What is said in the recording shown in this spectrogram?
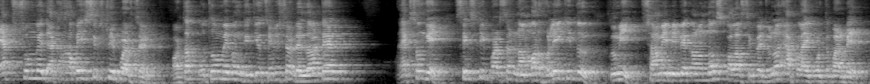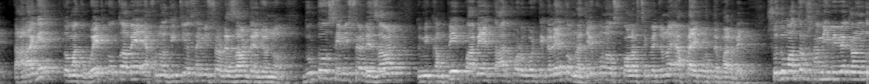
একসঙ্গে দেখা হবে সিক্সটি পার্সেন্ট অর্থাৎ প্রথম এবং দ্বিতীয় সেমিস্টার রেজাল্টের একসঙ্গে সিক্সটি পার্সেন্ট নাম্বার হলেই কিন্তু তুমি স্বামী বিবেকানন্দ স্কলারশিপের জন্য অ্যাপ্লাই করতে পারবে। তার আগে তোমাকে ওয়েট করতে হবে এখনও দ্বিতীয় সেমিস্টার রেজাল্টের জন্য। দুটো সেমিস্টার রেজাল্ট তুমি কমপ্লিট পাবে, তার পরবর্তীকালে তোমরা যে কোনো স্কলারশিপের জন্য অ্যাপ্লাই করতে পারবে। শুধুমাত্র স্বামী বিবেকানন্দ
